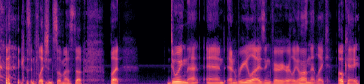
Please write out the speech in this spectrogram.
because inflation's so messed up. But doing that and and realizing very early on that like okay,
